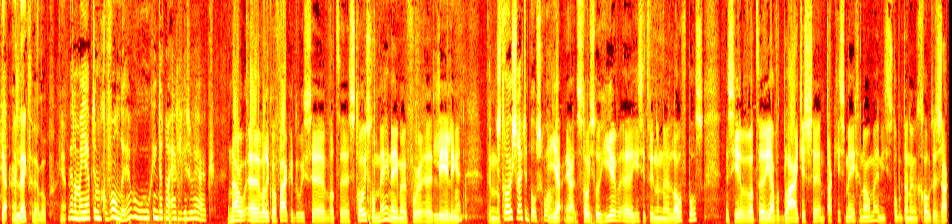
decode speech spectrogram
Ja, het lijkt er wel op. Ja. Willem, maar je hebt hem gevonden. Hè? Hoe, hoe ging dat nou eigenlijk in zijn werk? Nou, eh, wat ik wel vaker doe is eh, wat uh, strooisel meenemen voor leerlingen. Strooisel uit het bos gewoon? Ja, ja strooisel hier. hier zitten we in een loofbos. Dus hier hebben we wat, ja, wat blaadjes en takjes meegenomen. En die stop ik dan in een grote zak.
